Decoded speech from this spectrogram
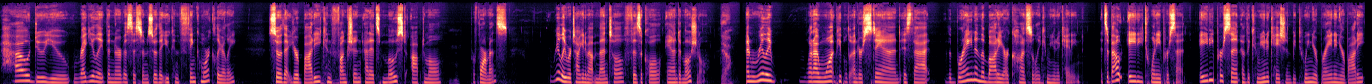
how do you regulate the nervous system so that you can think more clearly, so that your body can function at its most optimal mm-hmm. performance? Really, we're talking about mental, physical, and emotional. Yeah. And really, what I want people to understand is that the brain and the body are constantly communicating. It's about 80 20%. 80% of the communication between your brain and your body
